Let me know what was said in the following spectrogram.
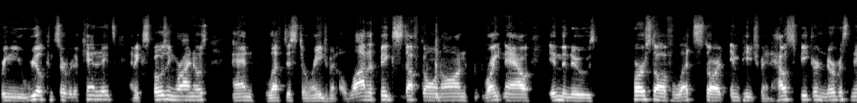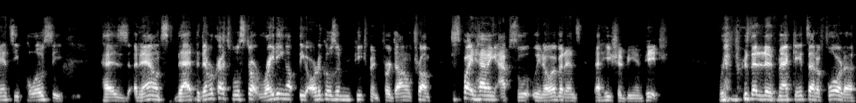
bringing you real conservative candidates, and exposing RINOs and leftist derangement. A lot of big stuff going on right now in the news. First off, let's start impeachment. House Speaker Nervous Nancy Pelosi has announced that the Democrats will start writing up the articles of impeachment for Donald Trump, despite having absolutely no evidence that he should be impeached. Representative Matt Gaetz out of Florida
